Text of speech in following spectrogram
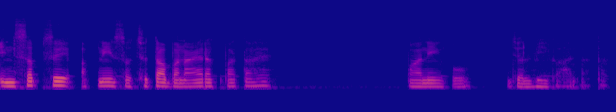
इन सबसे अपनी स्वच्छता बनाए रख पाता है? पानी को जल भी कहा जाता है।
